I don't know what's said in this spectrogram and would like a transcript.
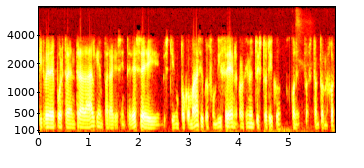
sirve de puerta de entrada a alguien para que se interese y investigue un poco más y profundice en el conocimiento histórico, pues tanto mejor.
